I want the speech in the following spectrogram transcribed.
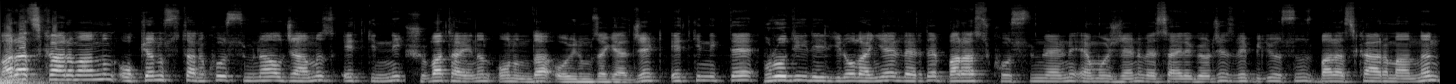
Barat kahramanının okyanus titanı kostümünü alacağımız etkinlik Şubat ayının 10'unda oyunumuza gelecek. Etkinlikte Brody ile ilgili olan yerlerde Baras kostümlerini, emojilerini vesaire göreceğiz ve biliyorsunuz Baras kahramanının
